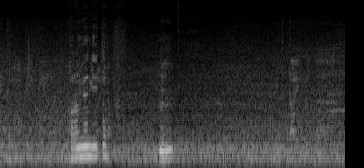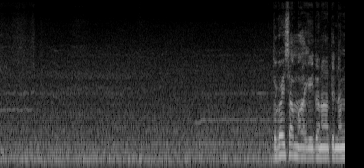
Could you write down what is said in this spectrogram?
dito mga Pilipino. Karamihan dito. Mhm. Dito tayo nag... ah, Ito guys, ah, makikita natin ng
